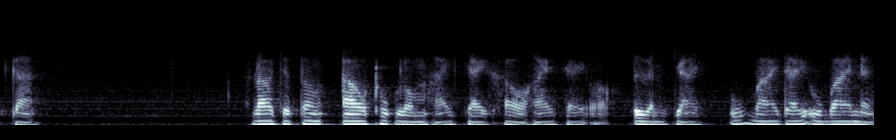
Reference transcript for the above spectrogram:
ตุการณ์ เราจะต้องเอาทุกลมหายใจเข้าหายใจออกเตือนใจ อุบายใดอุบายหนึ่ง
